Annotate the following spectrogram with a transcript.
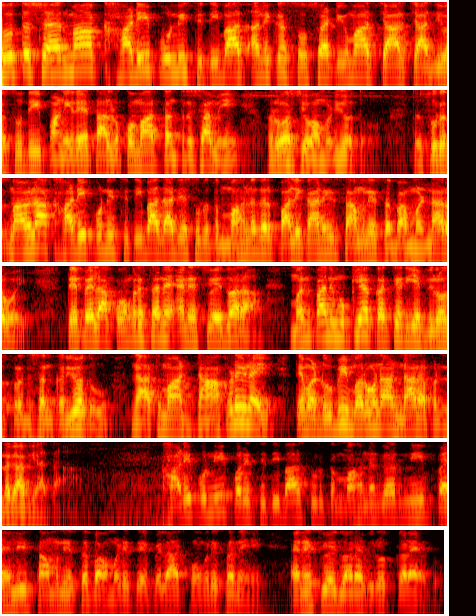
સુરત શહેરમાં ખાડી પૂરની સ્થિતિ બાદ અનેક સોસાયટીઓમાં ચાર ચાર દિવસ સુધી પાણી રહેતા લોકોમાં તંત્ર સામે રોષ જોવા મળ્યો હતો. તો સુરતમાં આવેલા ખાડી પૂરની સ્થિતિ બાદ આજે સુરત મહાનગરપાલિકાની સામાન્ય સભા મળનાર હોય. તે પહેલાં કોંગ્રેસ અને એનએસયુઆઈ દ્વારા મનપાની મુખ્ય કચેરીએ વિરોધ પ્રદર્શન કર્યું હતું. નાથમાં ઢાંકણી લઈ તેમાં ડૂબી મરોના નારા પણ લગાવ્યા હતા. ખાડીપુરની પરિસ્થિતિ બાદ સુરત મહાનગરની પહેલી સામાન્ય સભા મળે તે પહેલાં જ કોંગ્રેસ અને એનએસયુઆઈ દ્વારા વિરોધ કરાયો હતો.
